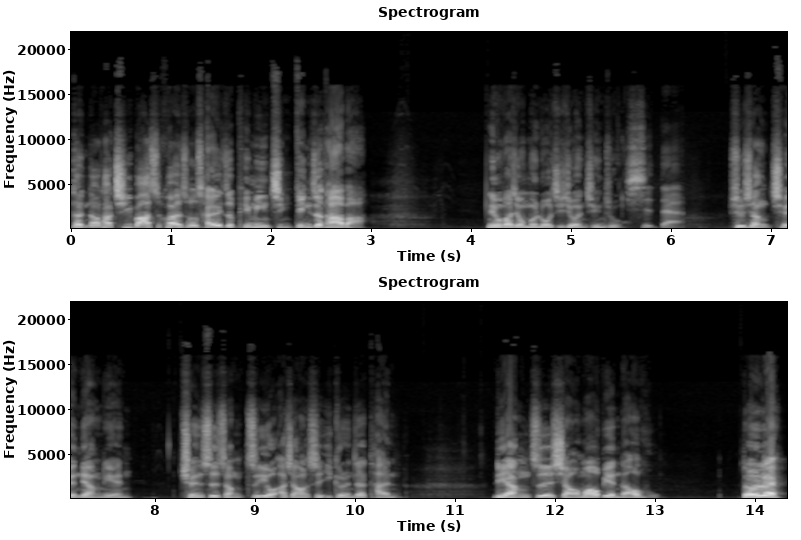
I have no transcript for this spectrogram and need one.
等到他七八十块的时候才一直拼命紧盯着他吧？你有没有发现我们逻辑就很清楚？是的，就像前两年，全市场只有阿翔老师一个人在谈两只小猫变老虎，对不对？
